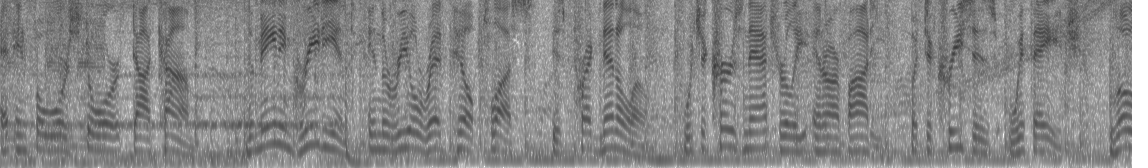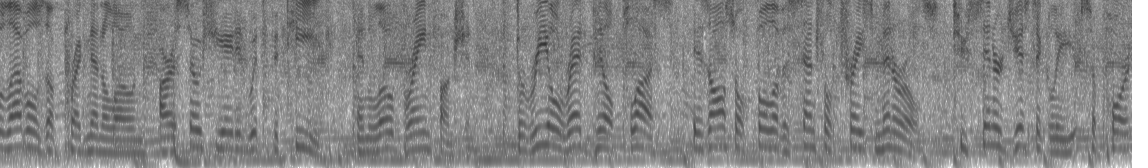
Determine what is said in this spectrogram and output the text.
at InfoWarsStore.com. The main ingredient in the Real Red Pill Plus is pregnenolone which occurs naturally in our body but decreases with age. Low levels of pregnenolone are associated with fatigue and low brain function. The Real Red Pill Plus is also full of essential trace minerals to synergistically support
